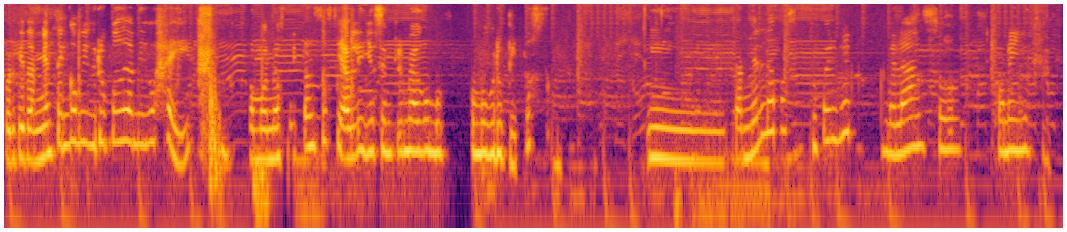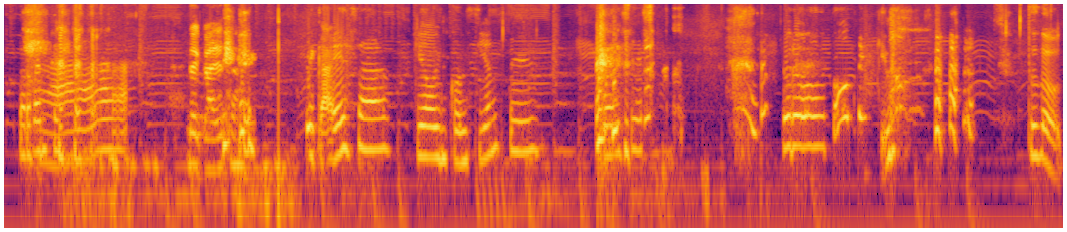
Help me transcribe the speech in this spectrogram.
Porque también tengo mi grupo de amigos ahí. Como no soy tan sociable, yo siempre me hago como, grupitos. Y también la paso súper bien. Me lanzo con ellos. De repente Ah, De cabeza. de cabeza, quedo inconsciente, puede ser. Pero todo tranquilo. Todo.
